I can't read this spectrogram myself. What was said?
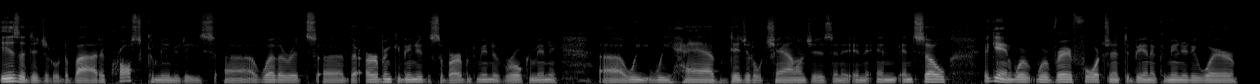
is a digital divide across communities, uh, whether it's uh, the urban community, the suburban community, the rural community. Uh, we, we have digital challenges. And, and, and, and so, again, we're, we're very fortunate to be in a community where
